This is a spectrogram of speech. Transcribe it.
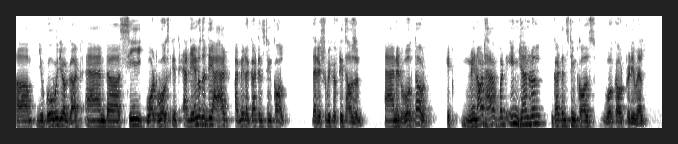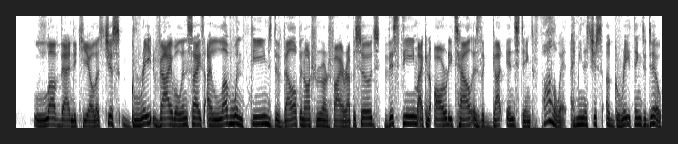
Um, you go with your gut and uh, see what works. It, at the end of the day i had i made a gut instinct call that it should be 50000 and it worked out. It may not have but in general gut instinct calls work out pretty well Love that, Nickhil. That's just great, valuable insights. I love when themes develop in Entrepreneur on Fire episodes. This theme, I can already tell, is the gut instinct. Follow it. I mean, it's just a great thing to do.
